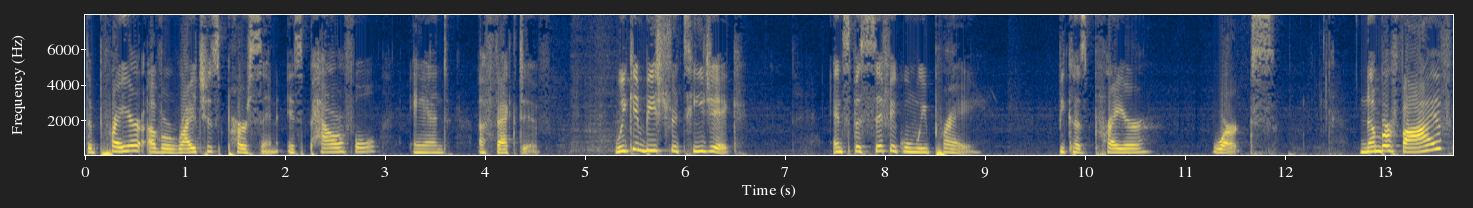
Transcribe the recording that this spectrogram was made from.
The prayer of a righteous person is powerful and effective." We can be strategic and specific when we pray because prayer works. Number 5,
